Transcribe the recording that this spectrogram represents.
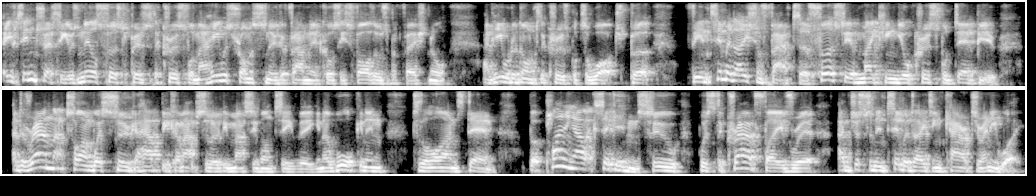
it's interesting. It was Neil's first appearance at the Crucible. Now he was from a snooker family, of course. His father was a professional, and he would have gone to the Crucible to watch. But the intimidation factor, firstly, of making your Crucible debut, and around that time where snooker had become absolutely massive on TV, you know, walking into the Lion's Den, but playing Alex Higgins, who was the crowd favourite and just an intimidating character anyway,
